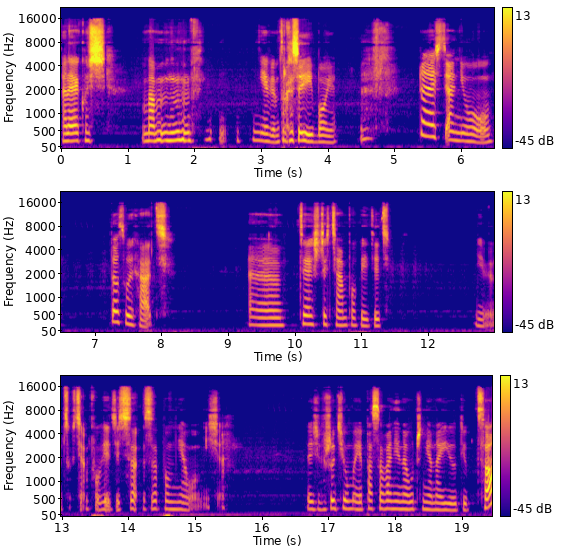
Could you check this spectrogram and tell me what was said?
ale jakoś mam. Nie wiem, trochę się jej boję. Cześć, Aniu. To słychać. E, co jeszcze chciałam powiedzieć? Nie wiem, co chciałam powiedzieć. zapomniało mi się. Ktoś wrzucił moje pasowanie na ucznia na YouTube. Co?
